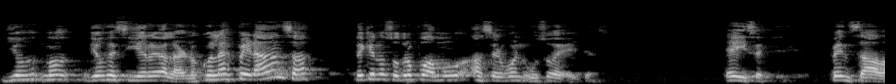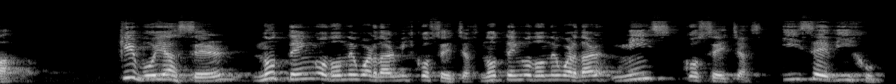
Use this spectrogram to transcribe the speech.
Dios, no, Dios decide regalarnos con la esperanza de que nosotros podamos hacer buen uso de ellas. Y dice, pensaba, ¿qué voy a hacer? No tengo dónde guardar mis cosechas, no tengo dónde guardar mis cosechas. Y se dijo,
